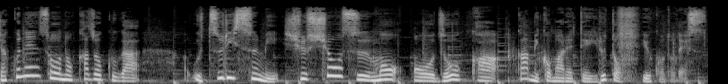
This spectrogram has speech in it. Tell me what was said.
若年層の家族が移り住み出生数も増加が見込まれているということです。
